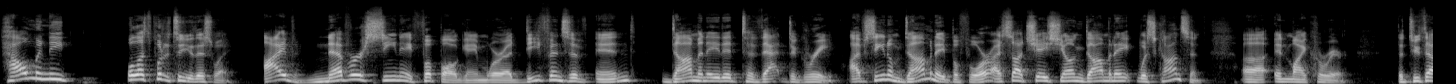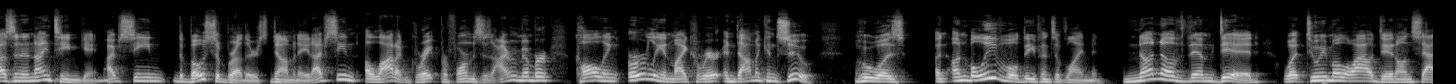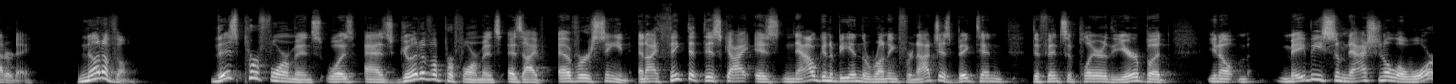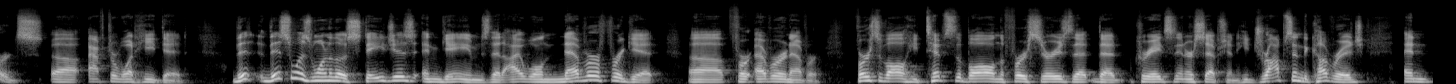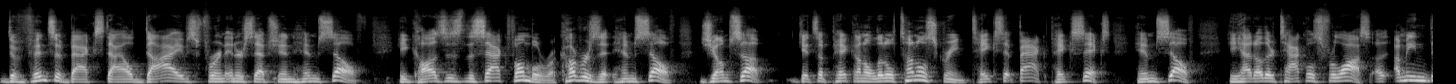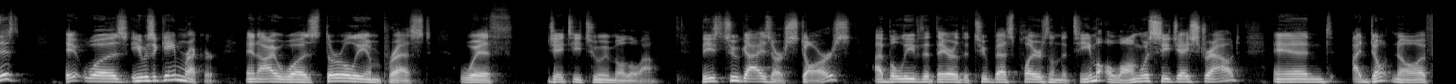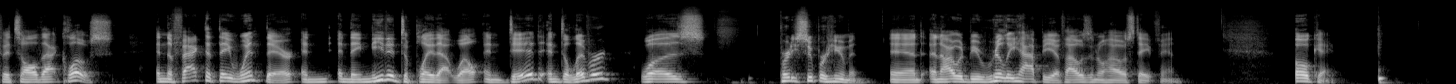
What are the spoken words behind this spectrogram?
how many? Well, let's put it to you this way I've never seen a football game where a defensive end dominated to that degree. I've seen them dominate before. I saw Chase Young dominate Wisconsin uh, in my career. The 2019 game, I've seen the Bosa brothers dominate. I've seen a lot of great performances. I remember calling early in my career Ndamukong Suh, who was an unbelievable defensive lineman. None of them did what Tuimoloau did on Saturday. None of them. This performance was as good of a performance as I've ever seen. And I think that this guy is now going to be in the running for not just Big Ten Defensive Player of the Year, but, you know, maybe some national awards uh, after what he did. This, this was one of those stages and games that I will never forget uh, forever and ever. First of all, he tips the ball in the first series that that creates the interception. He drops into coverage and defensive back style dives for an interception himself. He causes the sack fumble, recovers it himself, jumps up, gets a pick on a little tunnel screen, takes it back, pick six himself. He had other tackles for loss. Uh, I mean, this it was he was a game wrecker, and I was thoroughly impressed with JT Tuimoloau. These two guys are stars. I believe that they are the two best players on the team, along with CJ Stroud. And I don't know if it's all that close. And the fact that they went there and and they needed to play that well and did and delivered was pretty superhuman. And and I would be really happy if I was an Ohio State fan. Okay.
